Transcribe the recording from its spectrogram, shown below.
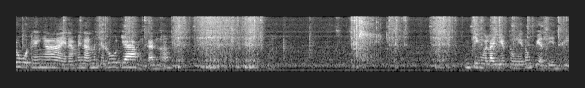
รูดง่ายๆนะ ไม่นั้นมันจะรูดยากเหมือนกันเนาะจริงๆเวลาเย็บตรงนี้ต้องเปลี่ยนตีนผี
